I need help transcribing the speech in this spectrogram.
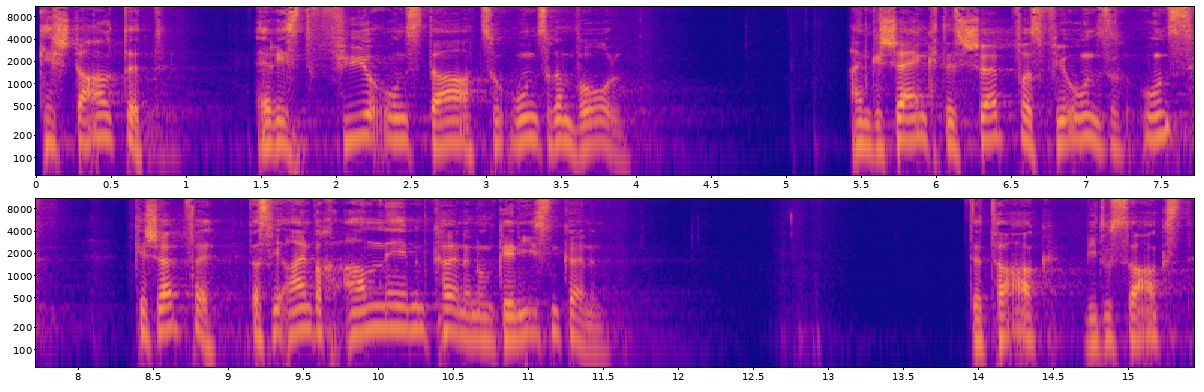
gestaltet. Er ist für uns da, zu unserem Wohl. Ein Geschenk des Schöpfers für uns, uns Geschöpfe, das wir einfach annehmen können und genießen können. Der Tag, wie du sagst,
